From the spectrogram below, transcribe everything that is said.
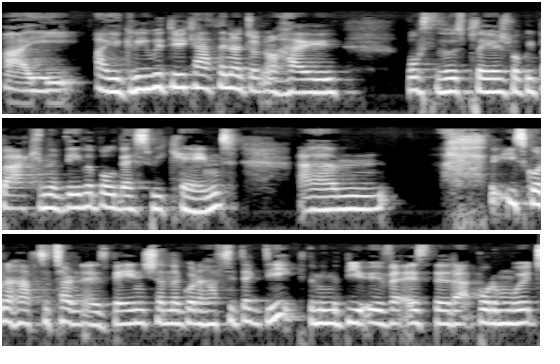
I I agree with you, Kathleen. I don't know how both of those players will be back and available this weekend. Um, he's going to have to turn to his bench and they're going to have to dig deep. I mean, the beauty of it is they're at Boreham Wood.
